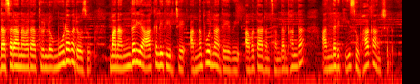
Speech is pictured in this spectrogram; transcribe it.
దసరా నవరాత్రుల్లో మూడవ రోజు మనందరి ఆకలి తీర్చే అన్నపూర్ణాదేవి అవతారం సందర్భంగా అందరికీ శుభాకాంక్షలు.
